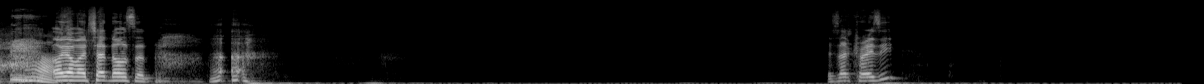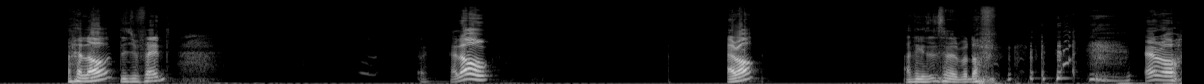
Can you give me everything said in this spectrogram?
hell? oh yeah, my chat knows it. Is that crazy? Hello? Did you faint? Hello? Arrow? I think his internet went off. Arrow?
